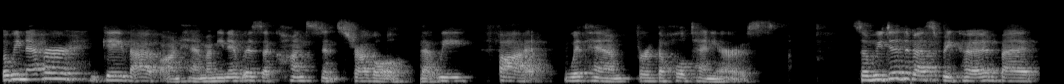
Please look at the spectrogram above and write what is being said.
But we never gave up on him. I mean, it was a constant struggle that we fought with him for the whole 10 years. So we did the best we could, but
